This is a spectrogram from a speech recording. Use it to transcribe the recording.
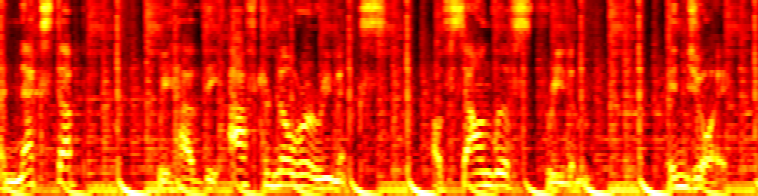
And next up, we have the Afternova remix of Soundlift's Freedom. Enjoy.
